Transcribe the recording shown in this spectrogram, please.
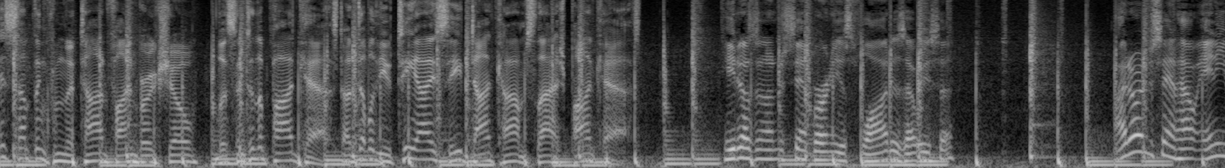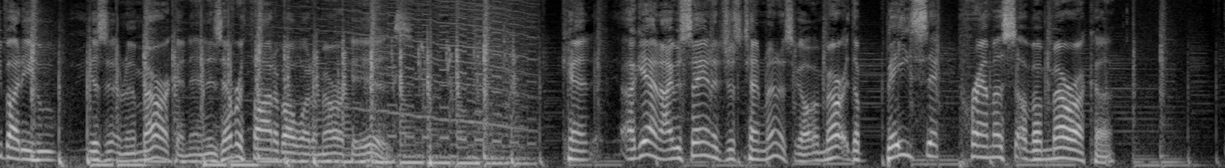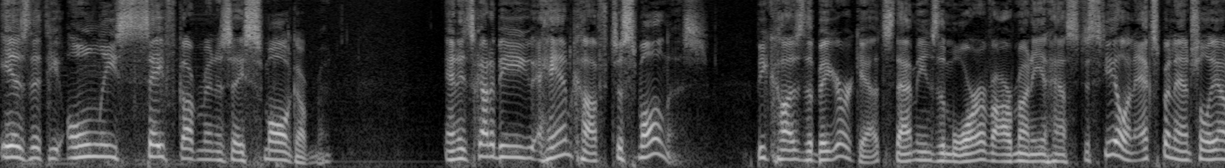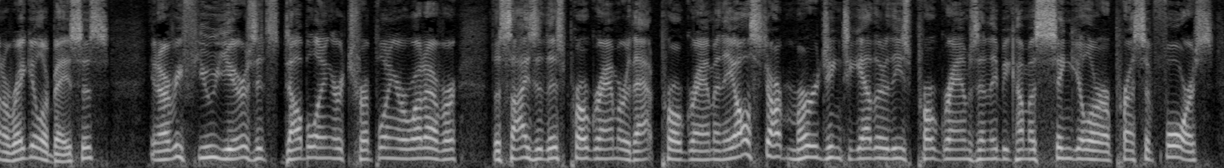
Miss something from the Todd Feinberg Show? Listen to the podcast on WTIC.com slash podcast. He doesn't understand Bernie is flawed. Is that what you said? I don't understand how anybody who is an American and has ever thought about what America is can. Again, I was saying it just ten minutes ago. The basic premise of America is that the only safe government is a small government, and it's got to be handcuffed to smallness because the bigger it gets, that means the more of our money it has to steal. And exponentially on a regular basis, you know, every few years it's doubling or tripling or whatever the size of this program or that program. And they all start merging together these programs and they become a singular oppressive force.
